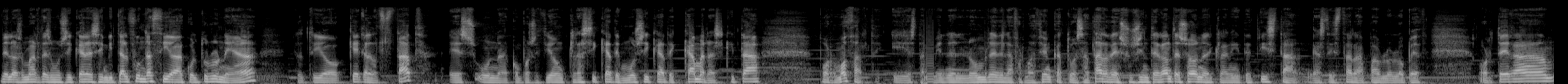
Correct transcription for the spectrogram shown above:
de los martes musicales en Vital Fundación a Cultura UNEA el trío Kegelstadt es una composición clásica de música de cámara escrita por Mozart y es también el nombre de la formación que actúa esta tarde. Sus integrantes son el clarinetista gastistara Pablo López Ortega,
